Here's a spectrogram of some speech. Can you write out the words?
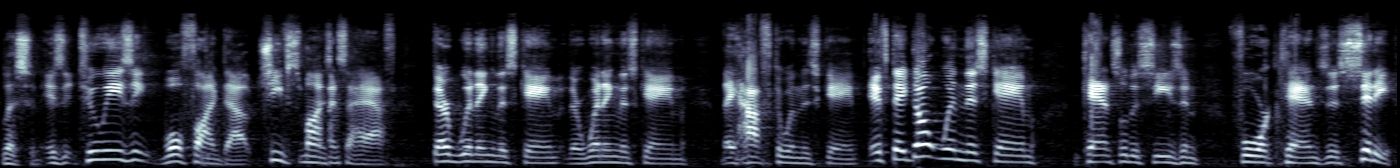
Listen, is it too easy? We'll find out. Chiefs minus a half. They're winning this game. They're winning this game. They have to win this game. If they don't win this game, cancel the season for Kansas City.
